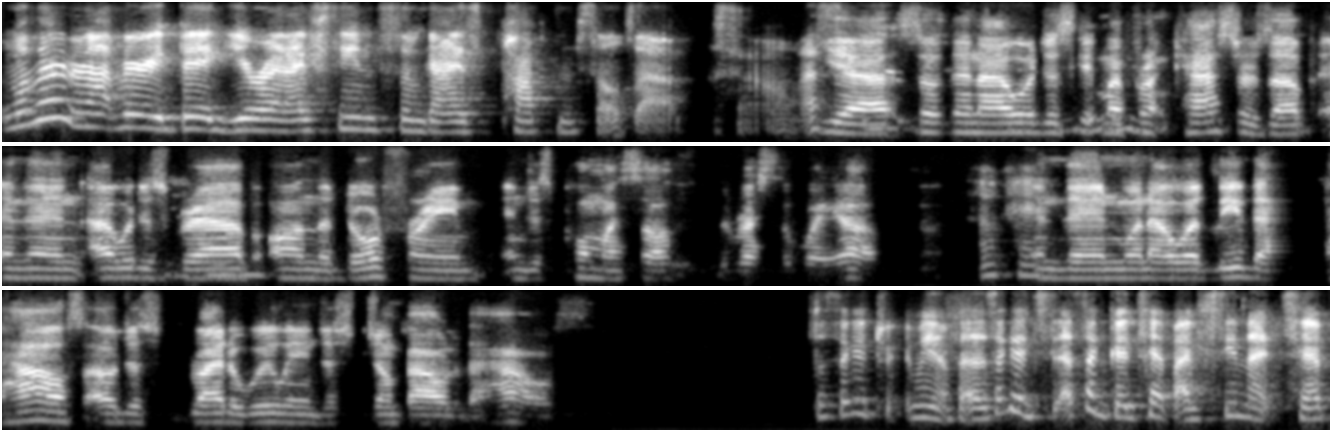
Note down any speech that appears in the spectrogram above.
well, they're not very big. You're right. I've seen some guys pop themselves up. So that's yeah so then i would just get my front casters up and then i would just grab on the door frame and just pull myself the rest of the way up Okay. and then when i would leave the house i would just ride a wheelie and just jump out of the house That's a good. I mean, that's a good. That's a good tip. I've seen that tip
